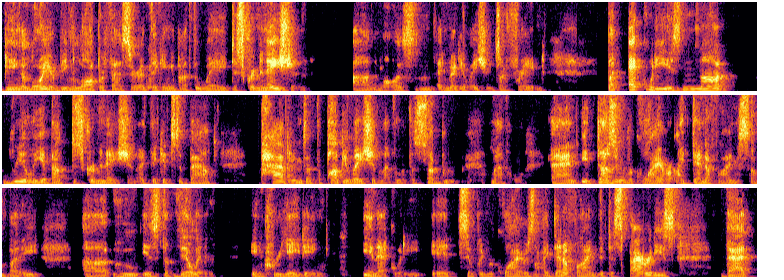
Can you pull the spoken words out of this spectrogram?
being a lawyer, being a law professor, and thinking about the way discrimination uh, laws and, and regulations are framed. But equity is not really about discrimination. I think it's about patterns at the population level, at the subgroup level. And it doesn't require identifying somebody uh, who is the villain in creating inequity. It simply requires identifying the disparities that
